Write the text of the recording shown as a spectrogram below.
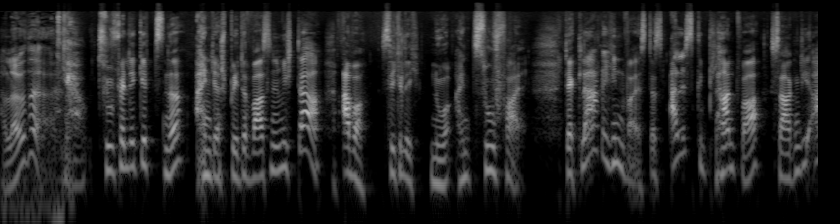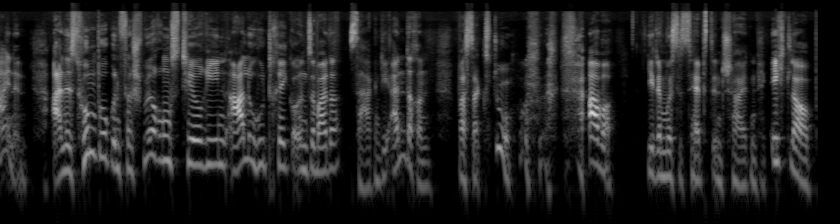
Hello there. Ja, Zufälle gibt's, ne? Ein Jahr später war es nämlich da. Aber sicherlich nur ein Zufall. Der klare Hinweis, dass alles geplant war, sagen die einen. Alles Humbug und Verschwörungstheorien, Aluhutträger und so weiter, sagen die anderen. Was sagst du? Aber jeder muss es selbst entscheiden. Ich glaube,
